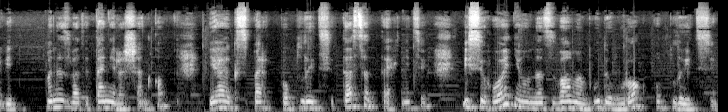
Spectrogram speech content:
Привіт! Мене звати Таня Ляшенко, я експерт по плитці та сантехніці. І сьогодні у нас з вами буде урок по плитці,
